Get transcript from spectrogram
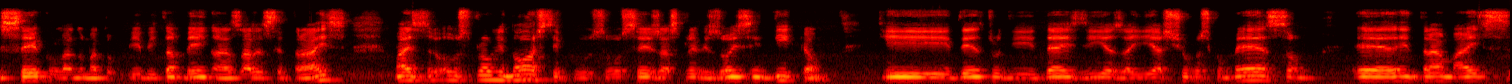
seco lá no Mato Piba e também nas áreas centrais, mas os prognósticos, ou seja, as previsões indicam que dentro de 10 dias aí as chuvas começam é, entrar mais,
